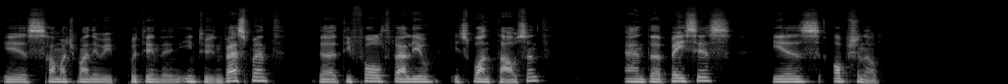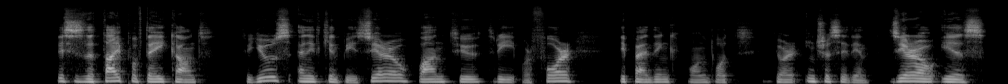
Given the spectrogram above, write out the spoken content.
is how much money we put in into investment. The default value is 1000 and the basis is optional. This is the type of day count to use and it can be 0, 1, 2, 3 or 4 depending on what you're interested in. 0 is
